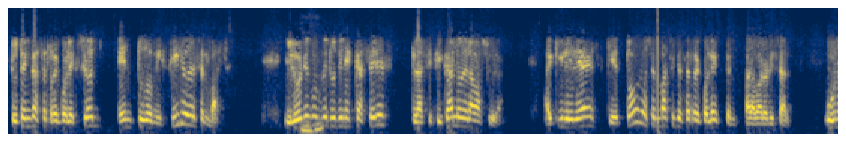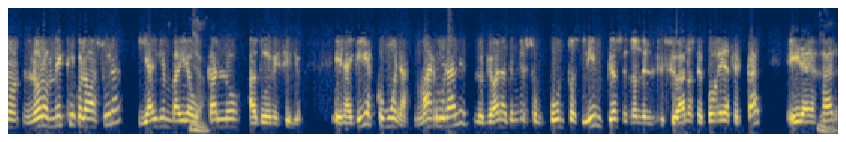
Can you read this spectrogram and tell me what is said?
tú tengas recolección en tu domicilio de desenvase. Y lo único que tú tienes que hacer es clasificarlo de la basura. Aquí la idea es que todos los envases que se recolecten para valorizar, uno no los mezcle con la basura y alguien va a ir a buscarlo a tu domicilio. En aquellas comunas más rurales lo que van a tener son puntos limpios en donde el ciudadano se puede acercar e ir a dejar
